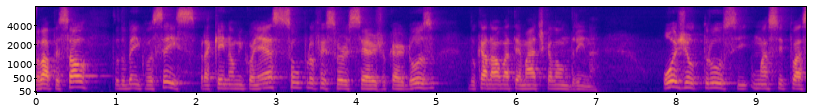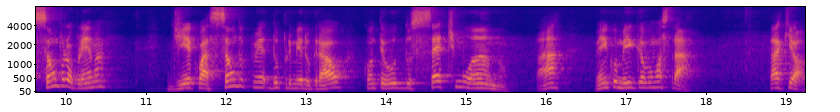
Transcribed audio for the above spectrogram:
Olá pessoal, tudo bem com vocês? Para quem não me conhece, sou o professor Sérgio Cardoso do canal Matemática Londrina. Hoje eu trouxe uma situação problema de equação do, do primeiro grau, conteúdo do sétimo ano, tá? Vem comigo que eu vou mostrar. Tá aqui, ó.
